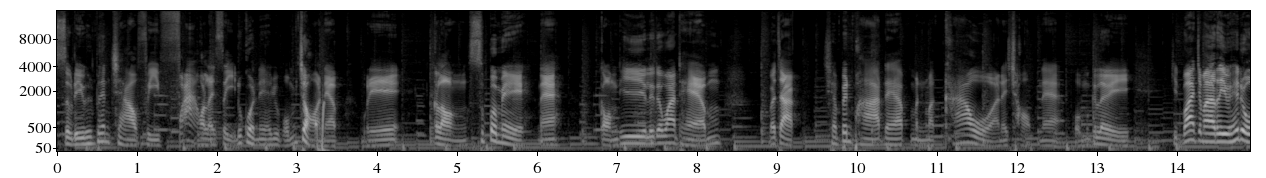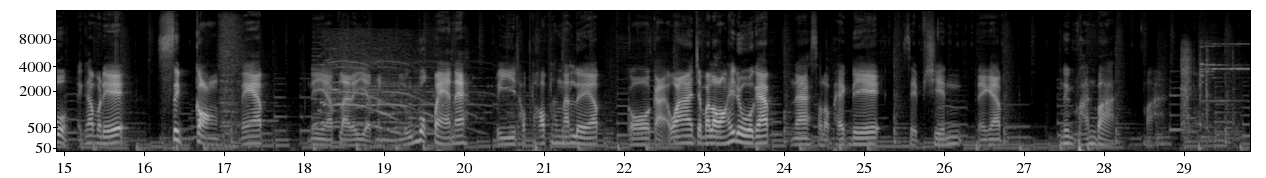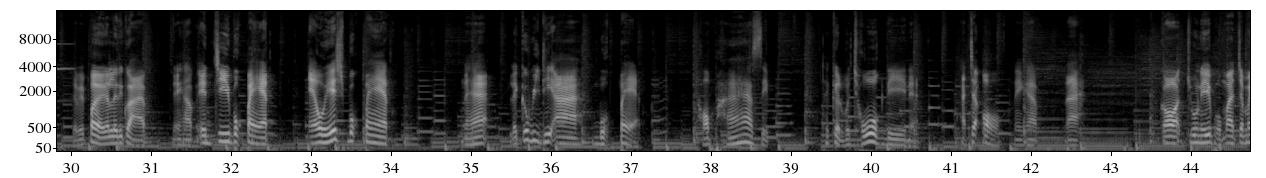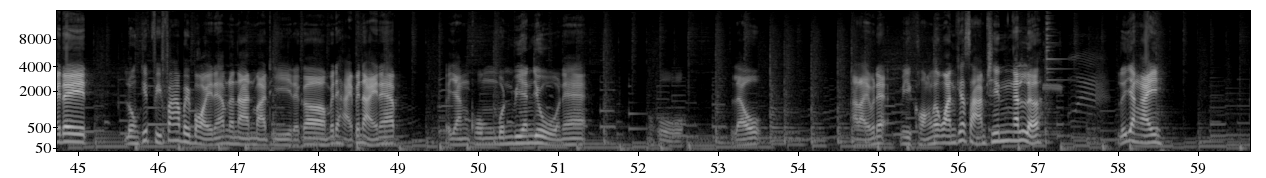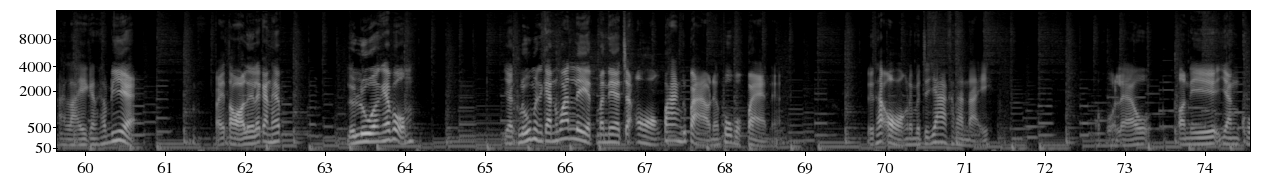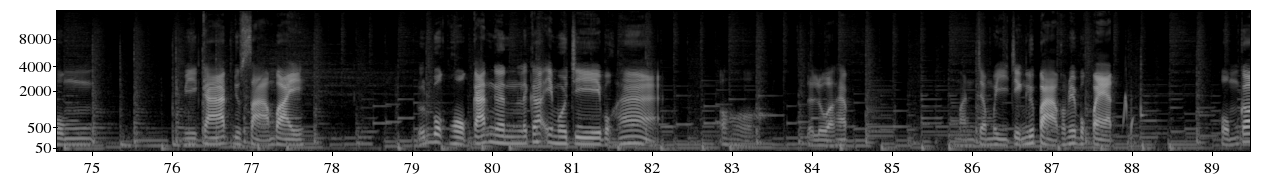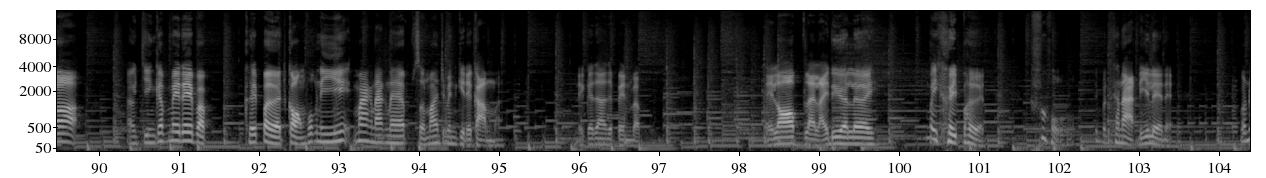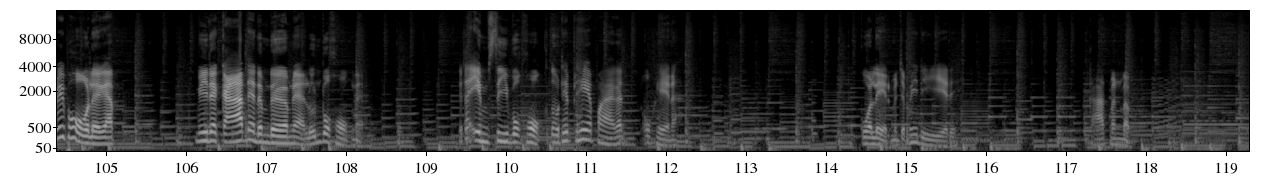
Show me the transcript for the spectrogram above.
สวัสดีเพื่อนๆชาวฟรีฟ้าออนไลน์สี่ทุกคนนะครับอยู่ผมจอนนะครับวันนี้กล่องซูเปอร์เมย์นะกล่องที่เรียกได้ว่าแถมมาจากแชมเปี้ยนพาร์ทนะครับมันมาเข้าในช็อปนะผมก็เลยคิดว่าจะมารีวิวให้ดูนะครับวันนี้ 10 กล่องนะครับนี่ครับรายละเอียดมันลุ้นบวกแปดนะปีท็อปๆทั้งนั้นเลยครับก็กะว่าจะมาลองให้ดูครับนะสำหรับแพ็คนี้10 ชิ้นนะครับ1,000 บาทมา เดี๋ยวไปเปิดกันเลยดีกว่านะครับ NG บวก8 LH บวก8นะฮะ แล้วก็ VTR บวก8ท็อป 50 ถ้าเกิดว่าโชคดีเนี่ย อาจจะออกนะครับนะ ก็ช่วงนี้ผมอาจจะไม่ได้ลงคลิปฟีฟ่าบ่อยๆนะครับ นานๆมาที แล้วก็ไม่ได้หายไปไหนนะครับ ก็ยังคงวนเวียนอยู่นะฮะ โอ้โห แล้วอะไรวะเนี่ย มีของรางวัลแค่ 3 ชิ้นงั้นเหรอ หรือยังไง อะไรกันครับเนี่ยไปต่อเลยแล้วกันครับรัวๆครับผม อยากรู้เหมือนกันว่าเลทมันเนี่ยจะออกบ้างหรือเปล่าเนี่ยพวกบวกแปดเนี่ยหรือถ้าออกเนี่ยมันจะยากขนาดไหนโอ้โหแล้วตอนนี้ยังคงมีการ์ดอยู่ 3 ใบลุ้นบวก 6 การ์ดเงิน แล้วก็เอโมจิบวก 5 โอ้โหรัวๆครับ มันจะมีจริงหรือเปล่าครับเนี่ยบวก 8 ผมก็เอาจริงก็ไม่ได้แบบเคยเปิดกล่องพวกนี้มากนักนะครับ ส่วนมากจะเป็นกิจกรรมอะนี่ก็จะเป็นแบบ ในรอบหลาย ๆ เดือนเลย ไม่เคยเปิด โอ้โหนี่มันขนาดนี้เลยเนี่ย มันไม่โผล่เลยครับ มีแต่การ์ดเนี่ยเดิม ๆ เนี่ยลุ้นบวกหกเนี่ยถ้า MC บวกหกตัวเทพ ๆ มาก็โอเคนะกลัวเลทมันจะไม่ดีอะดิการ์ดมันแบบ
